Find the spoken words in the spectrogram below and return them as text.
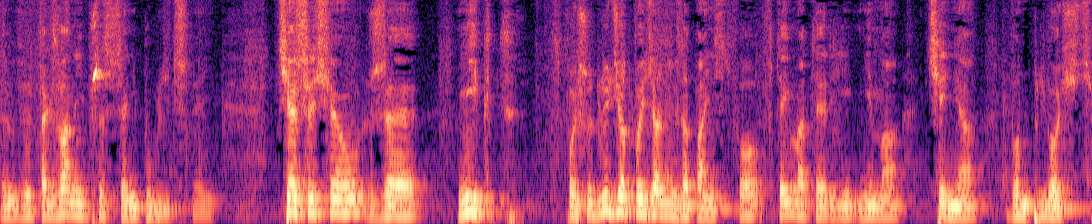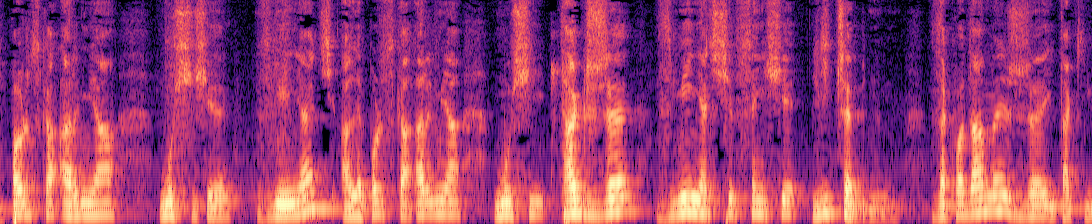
w tak zwanej przestrzeni publicznej. Cieszę się, że nikt spośród ludzi odpowiedzialnych za państwo w tej materii nie ma cienia wątpliwości. Polska armia musi się zmieniać, ale polska armia musi także zmieniać się w sensie liczebnym. Zakładamy, że i taki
